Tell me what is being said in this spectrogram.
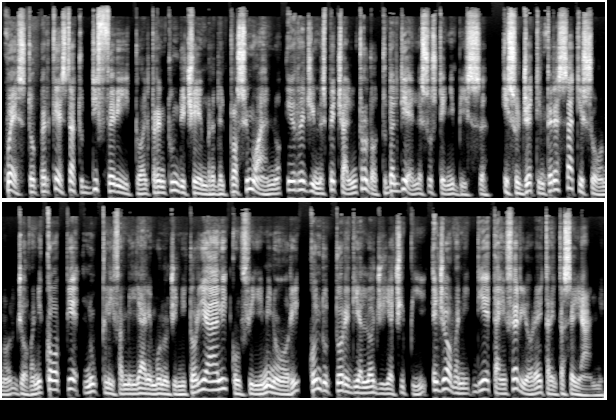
Questo perché è stato differito al 31 dicembre del prossimo anno il regime speciale introdotto dal DL Sostegni bis. I soggetti interessati sono giovani coppie, nuclei familiari monogenitoriali con figli minori, conduttori di alloggi IACP e giovani di età inferiore ai 36 anni.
